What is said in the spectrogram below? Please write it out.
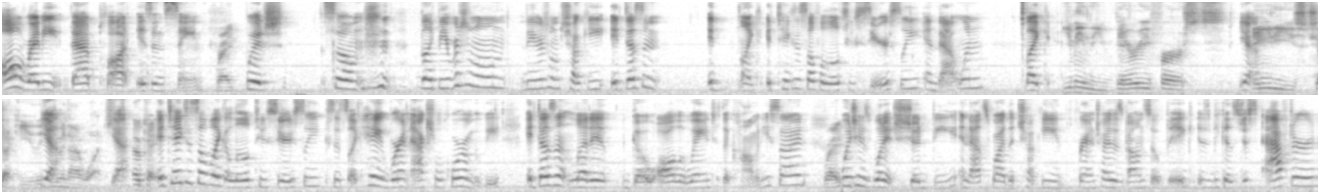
Already that plot is insane. Right. Which so like the original the original Chucky, it doesn't it like it takes itself a little too seriously in that one. Like You mean the very first Yeah. 80s Chucky that Yeah. you and I watched? yeah, Okay. it takes itself like a little too seriously because it's like, hey, we're an actual horror movie. It doesn't let it go all the way into the comedy side, right. which is what it should be, and that's why the Chucky franchise has gone so big. Is because just after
